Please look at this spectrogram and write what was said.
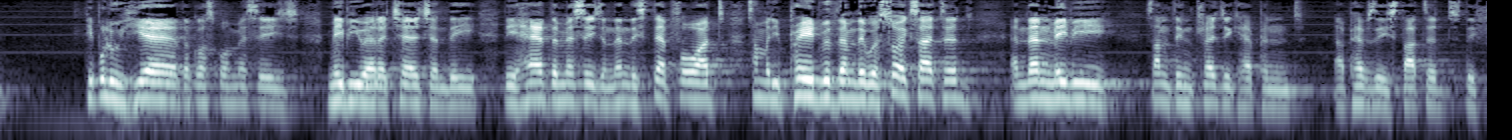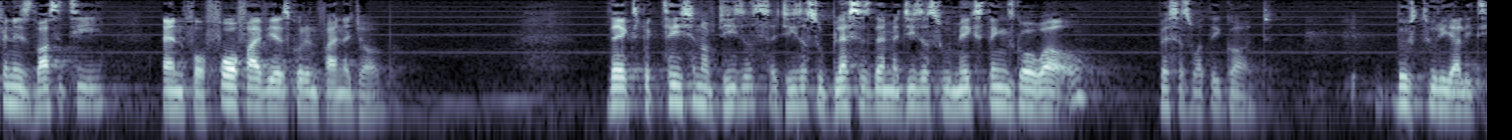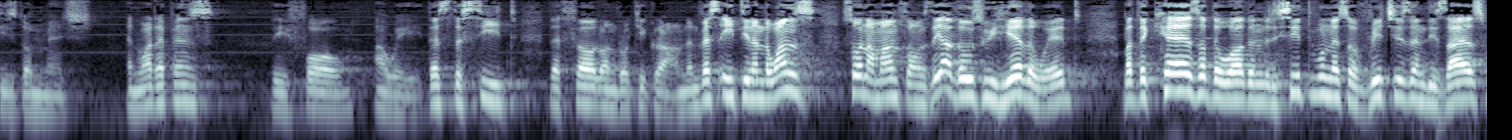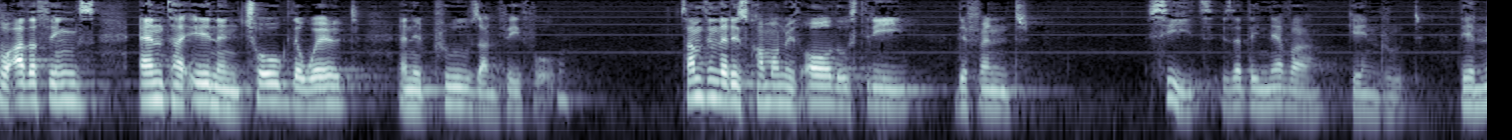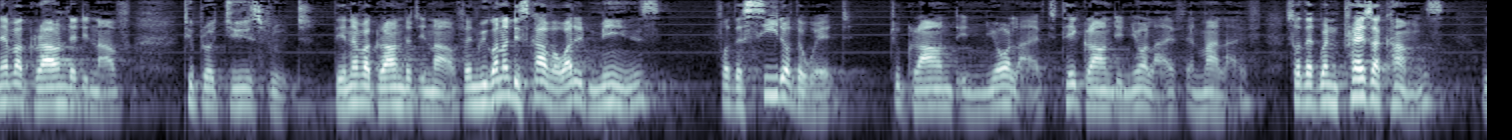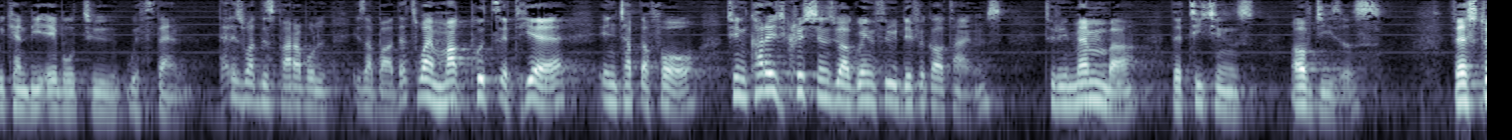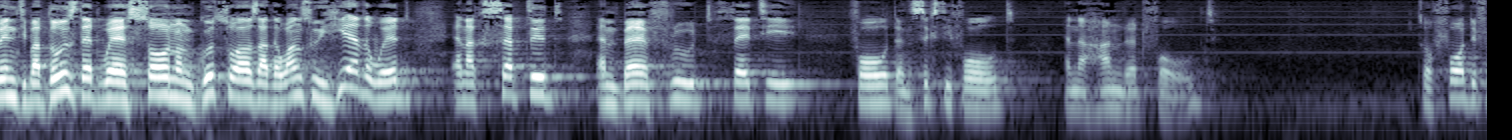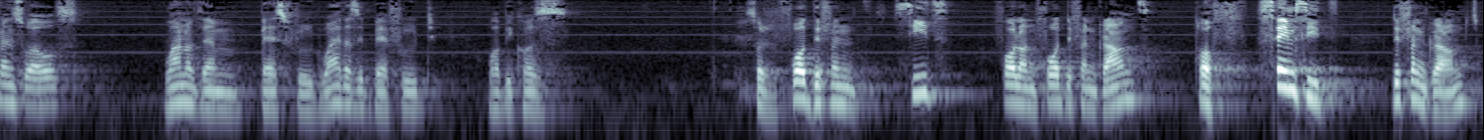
People who hear the gospel message, maybe you at a church and they, they heard the message and then they stepped forward, somebody prayed with them, they were so excited, and then maybe something tragic happened. Uh, perhaps they started, they finished varsity, and for four or five years couldn't find a job the expectation of Jesus, a Jesus who blesses them, a Jesus who makes things go well, versus what they got. Those two realities don't match. And what happens? They fall away. That's the seed that fell on rocky ground. And verse 18, and the ones sown among thorns, they are those who hear the word, but the cares of the world and the deceitfulness of riches and desires for other things enter in and choke the word, and it proves unfaithful. Something that is common with all those three different seeds is that they never gain root. They are never grounded enough to produce fruit. They're never grounded enough. And we're going to discover what it means for the seed of the word to ground in your life, to take ground in your life and my life, so that when pressure comes, we can be able to withstand. That is what this parable is about. That's why Mark puts it here in chapter 4 to encourage Christians who are going through difficult times to remember the teachings of Jesus. Verse 20, but those that were sown on good soils are the ones who hear the word and accept it and bear fruit 30 fold and 60 fold and a hundred fold. So four different soils, one of them bears fruit. Why does it bear fruit? Well, because so four different seeds fall on four different grounds. Oh, same seed, different ground,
